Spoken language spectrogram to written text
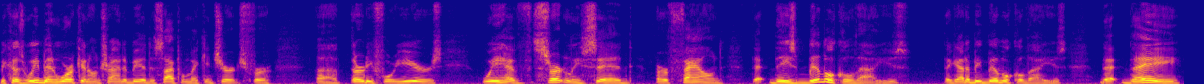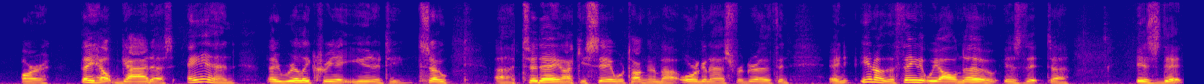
because we've been working on trying to be a disciple making church for uh, 34 years, we have certainly said or found that these biblical values, they got to be biblical values, that they are, they help guide us and they really create unity. So uh, today, like you said, we're talking about organized for growth. And, and you know, the thing that we all know is that, uh, is that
